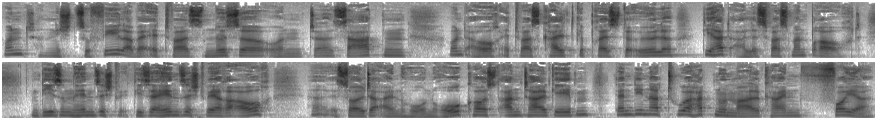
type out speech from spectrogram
und nicht zu viel, aber etwas Nüsse und äh, Saaten und auch etwas kaltgepresste Öle, die hat alles, was man braucht. In diesem Hinsicht, dieser Hinsicht wäre auch, es sollte einen hohen Rohkostanteil geben, denn die Natur hat nun mal kein Feuer,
